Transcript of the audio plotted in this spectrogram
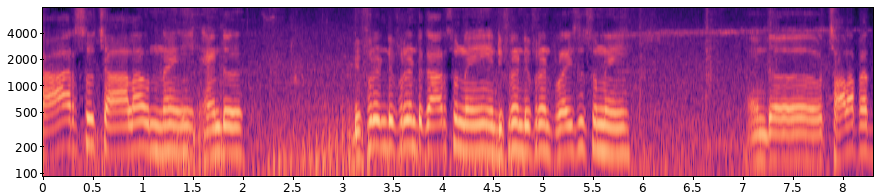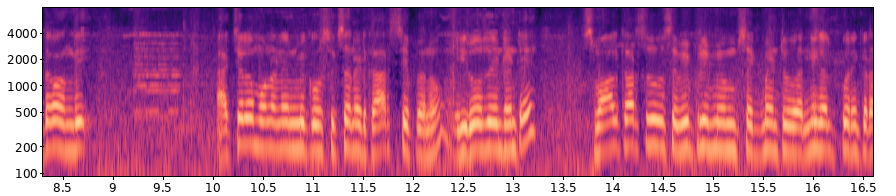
కార్స్ చాలా ఉన్నాయి. అండ్ డిఫరెంట్ డిఫరెంట్ కార్స్ ఉన్నాయి. డిఫరెంట్ డిఫరెంట్ ప్రైసెస్ ఉన్నాయి. అండ్ uh, చాలా పెద్దగా ఉంది. యాక్చువల్గా మొన్న నేను మీకు సిక్స్ హండ్రెడ్ కార్స్ చెప్పాను. ఈరోజు ఏంటంటే small cars semi premium segment అన్నీ కలుపుకొని ఇక్కడ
